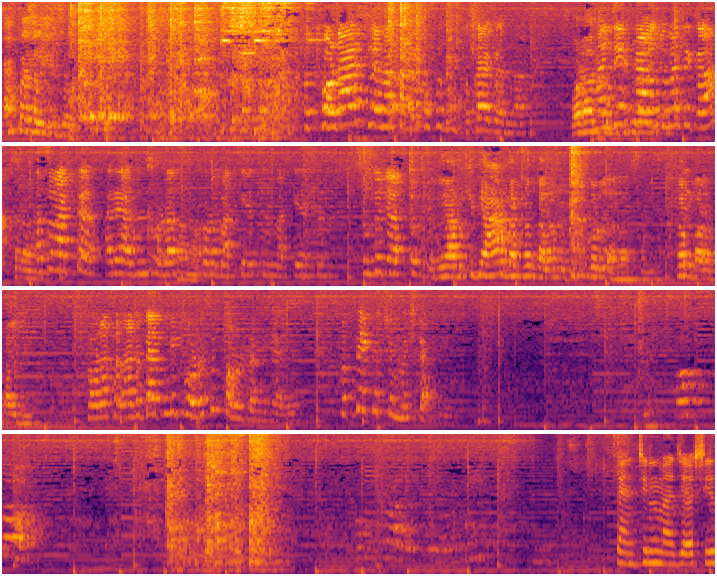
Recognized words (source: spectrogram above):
काय पैसा घ्यायचं थोडा असलं ना काय कसं होतो काय करणार म्हणजे काय होतं माहितीये का? असं वाटतं अरे अजून थोडा थोडं बाकी असेल बाकी असेल. तू तो जास्त आता किती अर्धा कप झाला ना किती कडू झाला असेल? कप भरा पाहिजे. थोडासा आता त्यात मी थोडस पावडर टाकली आहे फक्त एकच चम्मच टाकली त्यांची माझी अशी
